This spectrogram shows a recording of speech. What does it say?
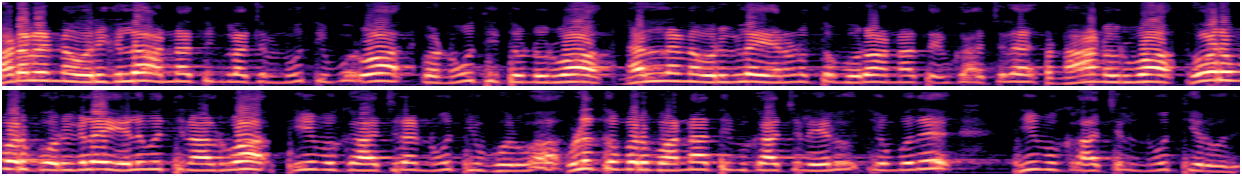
கடலெண்ணெய் ஒரு கிலோ அண்ணா திமுக ஆட்சியில் நூத்தி முப்பது ரூபா இப்ப நூத்தி தொண்ணூறு ரூபா. நல்லெண்ணெய் ஒரு கிலோ இருநூத்தி ரூபா அண்ணா திமுக ஆட்சியில் நானூறு ரூபா. தோரம் பருப்பு ஒரு கிலோ எழுபத்தி நாலு ரூபா. திமுக ஆட்சியில் நூத்தி முப்பது ரூபா. உளுத்தம் பருப்பு அண்ணா திமுக ஆட்சியில் எழுபத்தி ஒன்பது திமுக ஆட்சியில் நூத்தி இருபது.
